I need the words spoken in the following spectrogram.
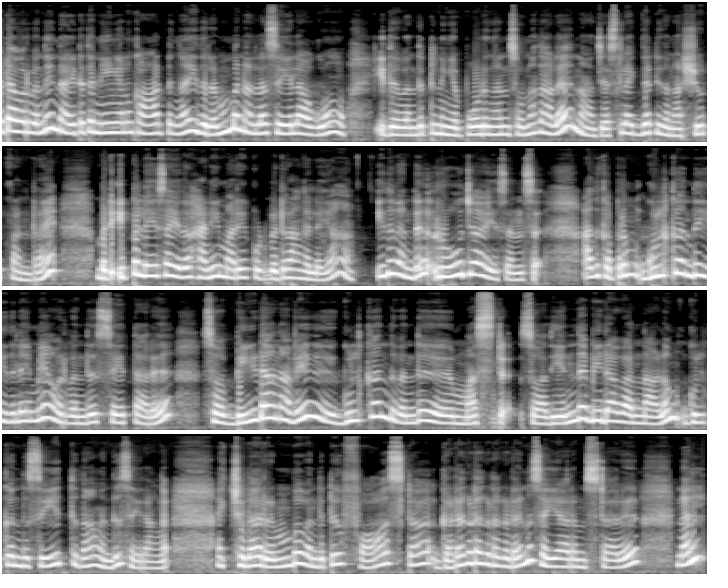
பட் அவர் வந்து இந்த ஐட்டத்தை நீங்களும் காட்டுங்க. இது ரொம்ப நல்லா சேல் ஆகும். இது வந்துட்டு நீங்கள் போடுங்கன்னு சொன்னதால் நான் ஜஸ்ட் லைக் தட் இதை நான் ஷூட் பண்ணுறேன் பட் இப்போ லேசாக ஏதோ ஹனி மாதிரி விடுறாங்க இல்லையா? இது வந்து ரோஜா எசன்ஸ். அதுக்கப்புறம் குல்கந்து இதுலேயுமே அவர் வந்து சேர்த்தாரு. ஸோ பீடானாவே குல்கந்து வந்து மஸ்ட் ஸோ அது எந்த பீடாவாக இருந்தாலும் குல்கந்து சேர்த்து தான் வந்து செய்கிறாங்க ஆக்சுவலாக ரொம்ப வந்துட்டு ஃபாஸ்ட்டாக கடகட கடகடன்னு செய்ய ஆரம்பிச்சிட்டாரு. நல்ல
